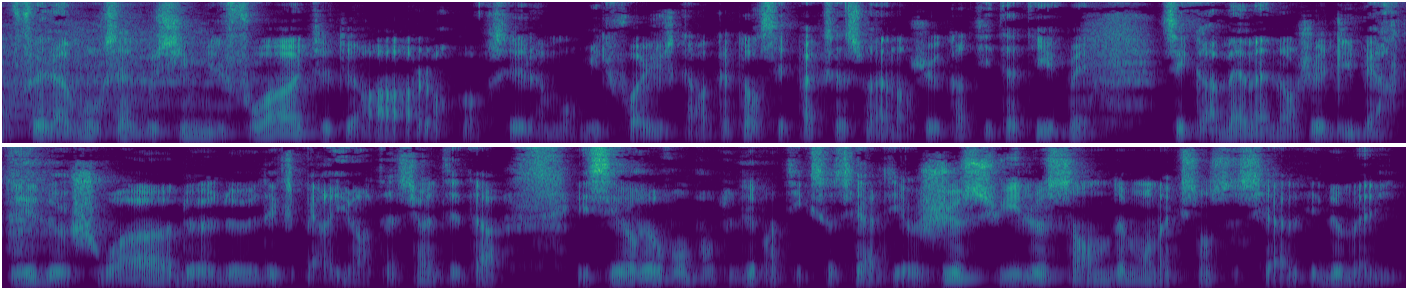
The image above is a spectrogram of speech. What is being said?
on fait l'amour cinq ou six mille fois, etc. Alors qu'on fait l'amour mille fois jusqu'à 14, c'est pas que ce soit un enjeu quantitatif, mais c'est quand même un enjeu de liberté, de choix, de d'expérimentation, etc. Et c'est vrai au fond pour toutes les pratiques sociales. Je suis le centre de mon action sociale et de ma vie.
